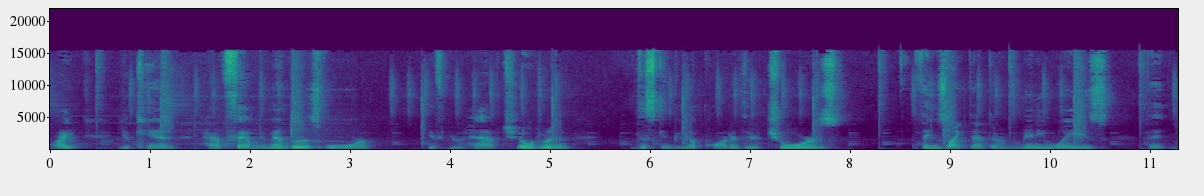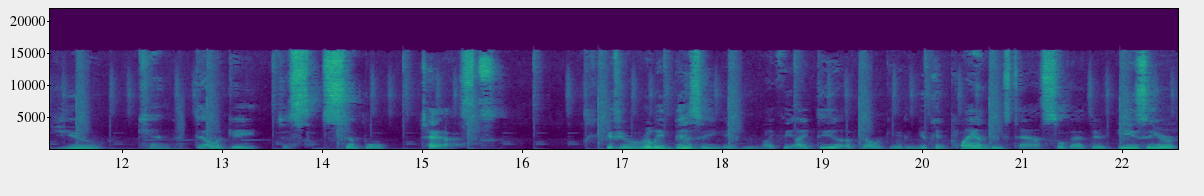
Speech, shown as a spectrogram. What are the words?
right? You can have family members, or if you have children, this can be a part of their chores, things like that. There are many ways that you can delegate just some simple tasks. If you're really busy and you like the idea of delegating, you can plan these tasks so that they're easier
